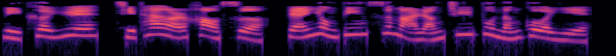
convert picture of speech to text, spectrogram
李克曰：“其贪而好色，然用兵司马穰居不能过也。”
